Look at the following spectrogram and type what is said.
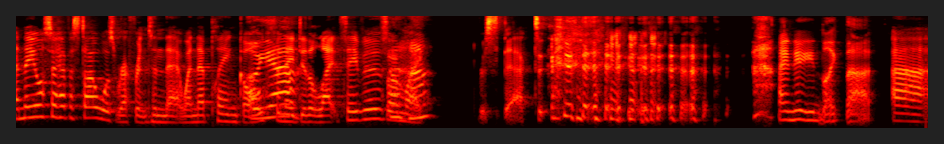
and they also have a Star Wars reference in there when they're playing golf and yeah? they do the lightsabers. I'm like, Uh-huh. respect. I knew you'd like that. uh,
